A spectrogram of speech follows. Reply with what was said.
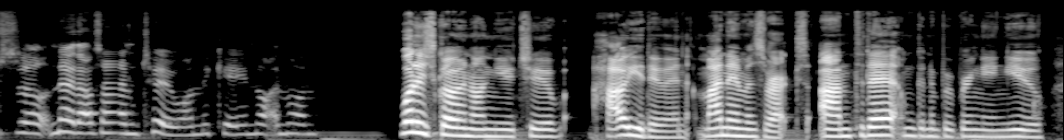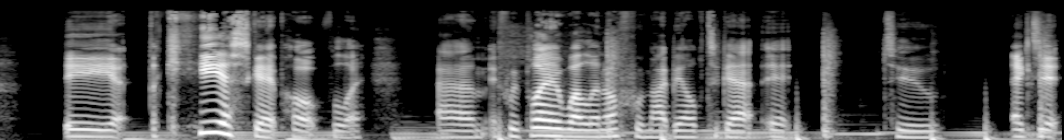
still no. That's M2 on the key, not M1. What is going on YouTube? How are you doing? My name is Wreckzz and today I'm going to be bringing you the the key escape hopefully. Um, if we play well enough we might be able to get it to exit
